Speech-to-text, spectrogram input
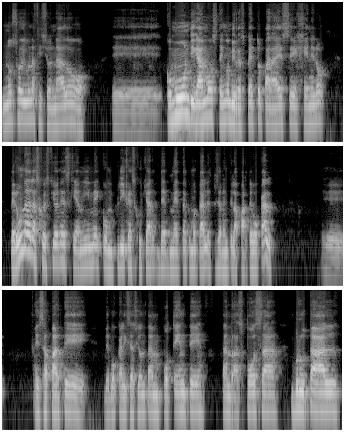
no soy un aficionado eh, común, digamos, tengo mi respeto para ese género, pero una de las cuestiones que a mí me complica escuchar death metal como tal, especialmente la parte vocal, eh, esa parte de vocalización tan potente, tan rasposa, brutal,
